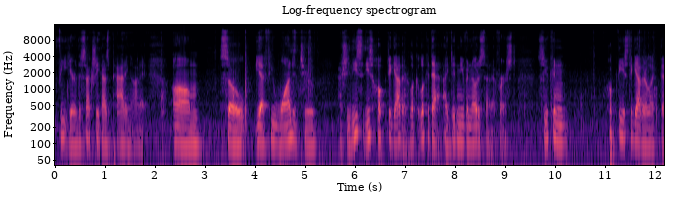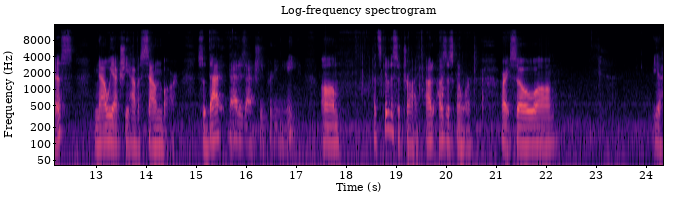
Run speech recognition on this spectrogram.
feet here. This actually has padding on it. Um, so yeah, if you wanted to, actually these these hook together. Look look at that. I didn't even notice that at first. So you can hook these together like this. Now we actually have a sound bar. So that that is actually pretty neat. Um, let's give this a try. How, how's this gonna work? All right, so um, yeah,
